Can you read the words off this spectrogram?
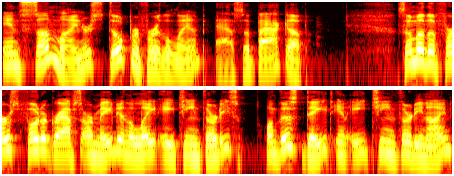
and some miners still prefer the lamp as a backup. Some of the first photographs are made in the late 1830s, on this date in 1839,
